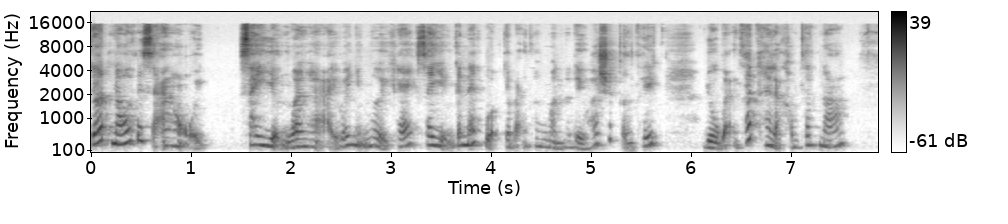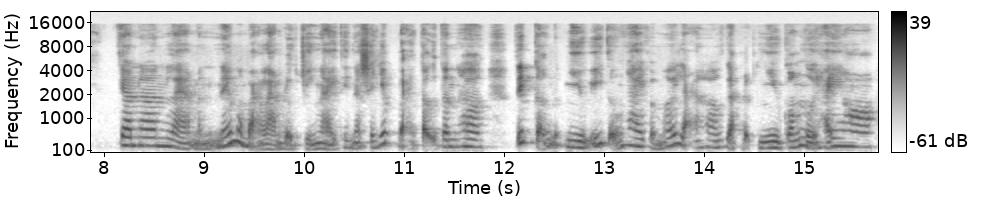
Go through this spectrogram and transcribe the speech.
Kết nối với xã hội, xây dựng quan hệ với những người khác, xây dựng cái network cho bản thân mình là điều hết sức cần thiết, dù bạn thích hay là không thích nó. Cho nên là mình nếu mà bạn làm được chuyện này thì nó sẽ giúp bạn tự tin hơn, tiếp cận được nhiều ý tưởng hay và mới lạ hơn, gặp được nhiều con người hay ho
